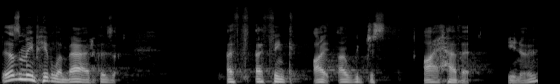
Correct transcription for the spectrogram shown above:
But it doesn't mean people are bad because I, th- I think I, I would just, I have it, you know,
